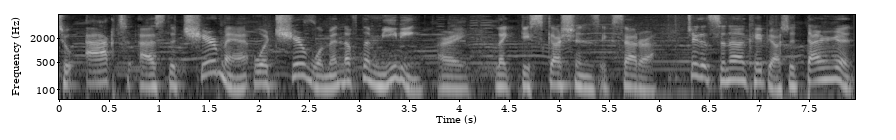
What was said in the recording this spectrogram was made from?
to act as the chairman or chairwoman of the meeting，alright，like discussions etc. 这个词呢，可以表示担任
